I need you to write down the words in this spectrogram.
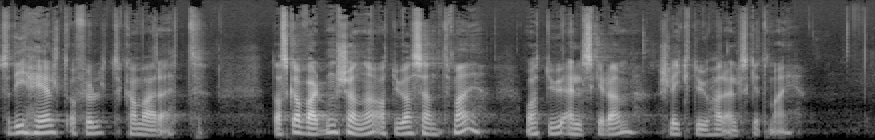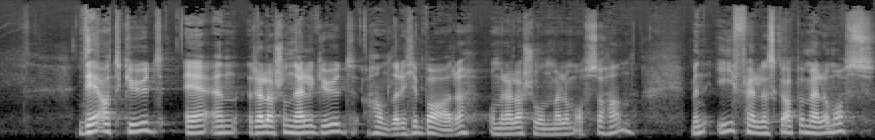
så de helt og fullt kan være ett. Da skal verden skjønne at du har sendt meg, og at du elsker dem slik du har elsket meg. Det at Gud er en relasjonell Gud, handler ikke bare om relasjonen mellom oss og han. Men i fellesskapet mellom oss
